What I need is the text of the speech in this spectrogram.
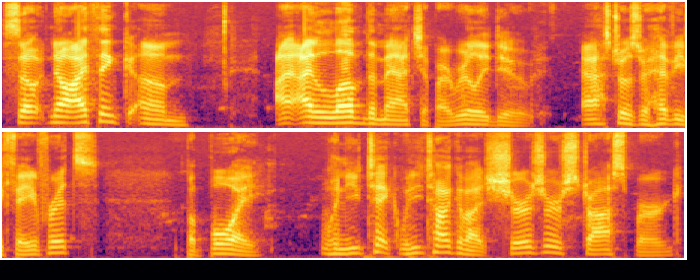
so no, I think um, I, I love the matchup. I really do. Astros are heavy favorites, but boy, when you take when you talk about Scherzer, Strasburg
